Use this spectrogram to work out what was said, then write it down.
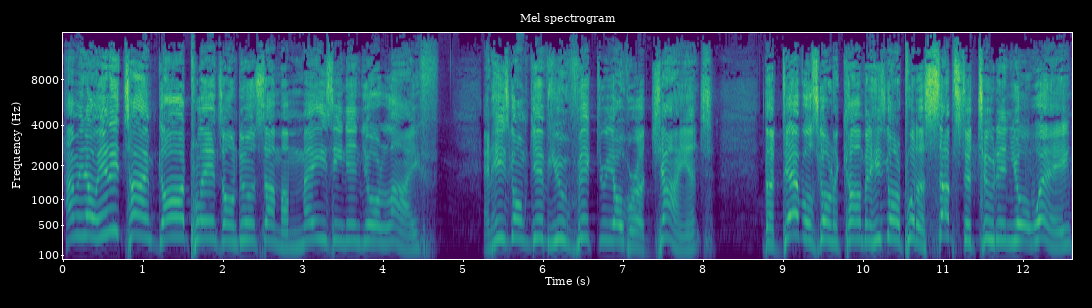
How many know anytime God plans on doing something amazing in your life and He's going to give you victory over a giant, the devil's going to come and he's going to put a substitute in your way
